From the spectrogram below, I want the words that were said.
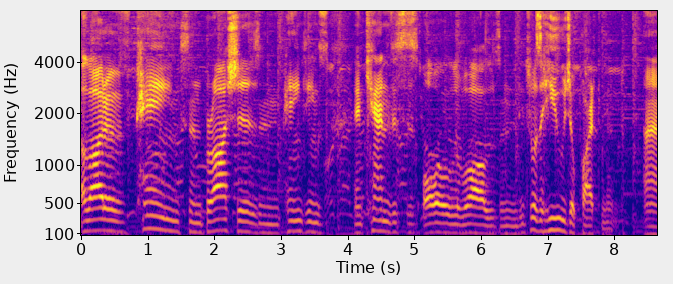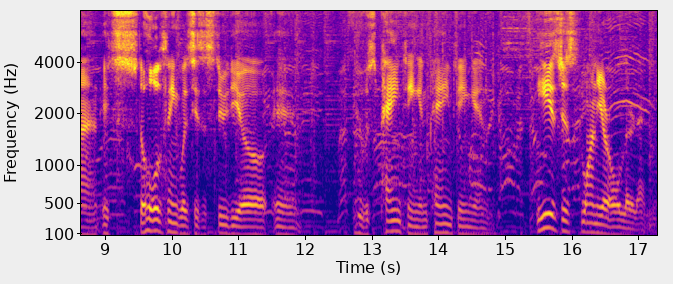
a lot of paints and brushes and paintings and canvases all the walls and it was a huge apartment. And it's the whole thing was his studio and he was painting and painting and he's just one year older than me.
